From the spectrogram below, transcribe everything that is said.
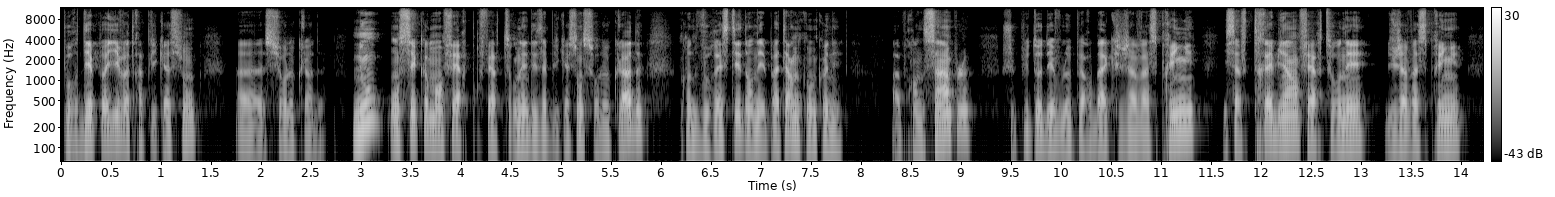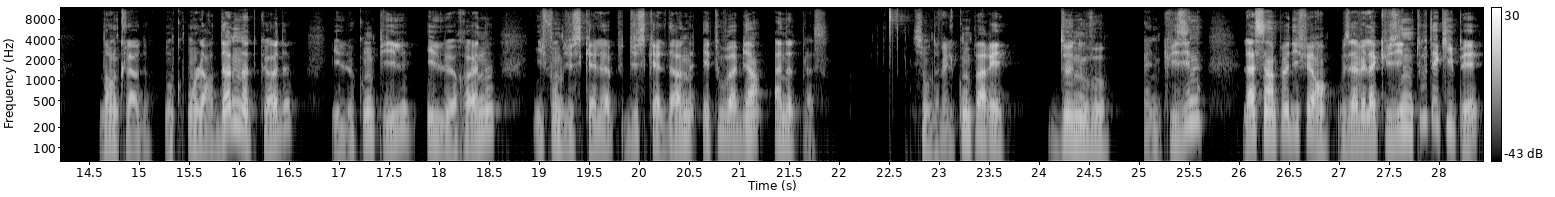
pour déployer votre application euh, sur le cloud. Nous, on sait comment faire pour faire tourner des applications sur le cloud quand vous restez dans des patterns qu'on connaît. On va prendre simple. Je suis plutôt développeur back Java Spring. Ils savent très bien faire tourner du Java Spring dans le cloud. Donc on leur donne notre code, ils le compilent, ils le run, ils font du scale-up, du scale-down, et tout va bien à notre place. Si on devait le comparer de nouveau à une cuisine, là c'est un peu différent. Vous avez la cuisine tout équipée,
